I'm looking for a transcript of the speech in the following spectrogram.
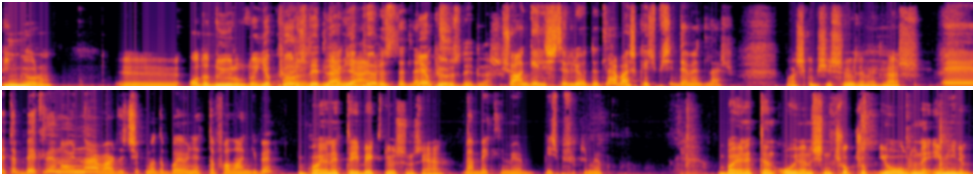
bilmiyorum. Ee, o da duyuruldu. Yapıyoruz Öyle. dediler yani. Yapıyoruz dediler. evet. Yapıyoruz dediler. Şu an geliştiriliyor dediler. Başka hiçbir şey demediler. Başka bir şey söylemediler. Ee, tabii beklenen oyunlar vardı. Çıkmadı. Bayonetta falan gibi. Bayonetta'yı bekliyorsunuz yani. Ben beklemiyorum. Hiçbir fikrim yok. Bayonetta'nın oynanışının çok çok iyi olduğuna eminim.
